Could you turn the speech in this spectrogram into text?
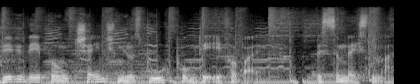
www.change-buch.de vorbei. Bis zum nächsten Mal.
